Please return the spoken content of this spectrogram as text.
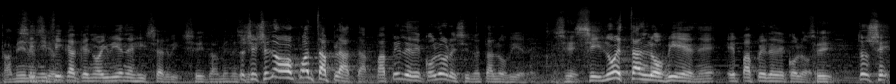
También significa que no hay bienes y servicios. Sí, también es Entonces dice, no, ¿cuánta plata? Papeles de colores si no están los bienes. Sí. Si no están los bienes, es papeles de colores. Sí. Entonces,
